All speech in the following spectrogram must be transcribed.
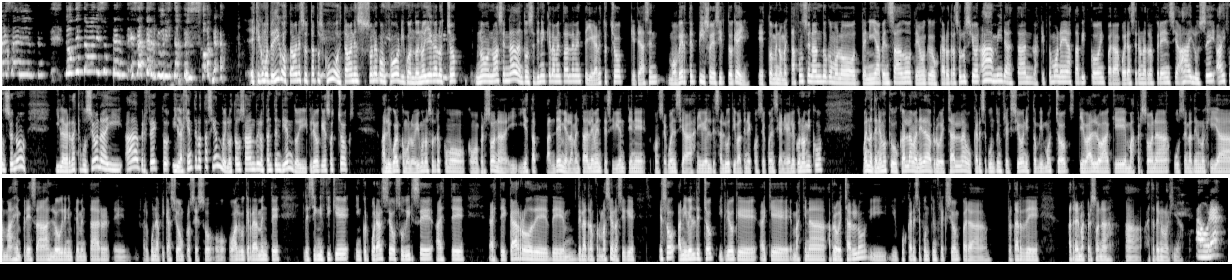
¿Dónde estaban esas ternuritas personas? Es que como te digo, estaban en su status quo, estaban en su zona de confort y cuando no llegan los shocks no, no hacen nada, entonces tienen que lamentablemente llegar estos shocks que te hacen moverte el piso y decirte, ok, esto no me está funcionando como lo tenía pensado, tengo que buscar otra solución. Ah, mira, están las criptomonedas, está Bitcoin para poder hacer una transferencia. Ay, lo usé, ay, funcionó. Y la verdad es que funciona y, ah, perfecto. Y la gente lo está haciendo y lo está usando y lo está entendiendo. Y creo que esos shocks al igual como lo vimos nosotros como, como personas, y, esta pandemia, lamentablemente, si bien tiene consecuencias a nivel de salud y va a tener consecuencias a nivel económico, bueno, tenemos que buscar la manera de aprovecharla, buscar ese punto de inflexión y estos mismos shocks, llevarlo a que más personas usen la tecnología, más empresas logren implementar eh, alguna aplicación, proceso o, algo que realmente les signifique incorporarse o subirse a este, a este carro de, de la transformación. Así que eso a nivel de shock y creo que hay que más que nada aprovecharlo y, buscar ese punto de inflexión para tratar de atraer más personas a, esta tecnología. Ahora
